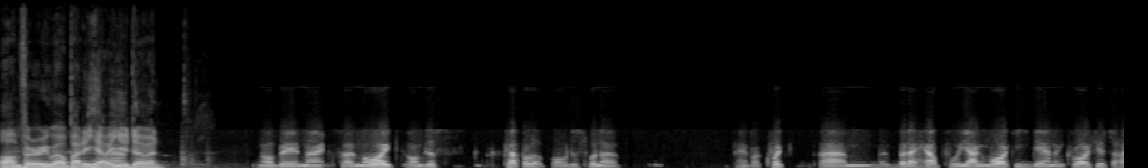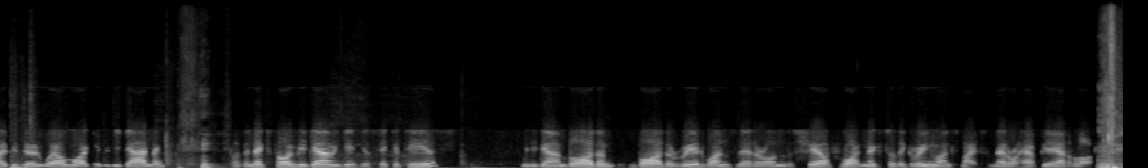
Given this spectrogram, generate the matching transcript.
I'm very well, buddy. How are you doing? Not bad, mate. So, Mike, I'm just a couple. Of, I just want to have a quick um, bit of help for young Mikey down in Christchurch. I hope you're doing well, Mikey, with your gardening. but the next time you go and get your secateurs, when you go and buy them, buy the red ones that are on the shelf right next to the green ones, mate, and that'll help you out a lot.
